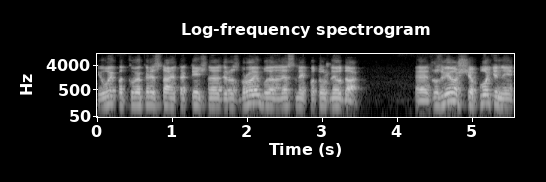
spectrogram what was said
і у випадку використання тактичної ядерної буде нанесений потужний удар. Е, зрозуміло, що Путін е,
